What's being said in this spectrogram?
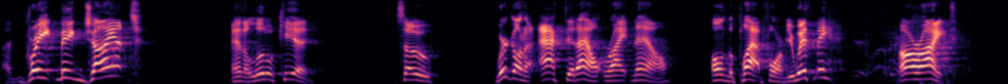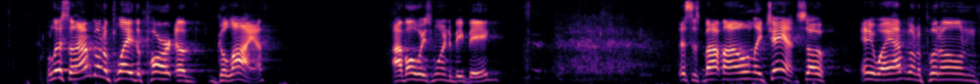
A great big giant and a little kid. So we're going to act it out right now on the platform. You with me? All right. Well, listen, I'm going to play the part of Goliath. I've always wanted to be big. this is about my only chance. So, anyway, I'm going to put on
